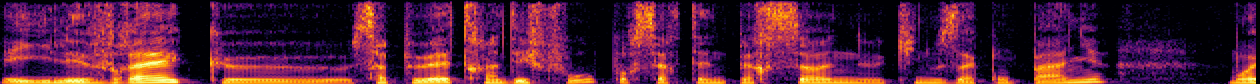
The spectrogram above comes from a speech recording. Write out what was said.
Et il est vrai que ça peut être un défaut pour certaines personnes qui nous accompagnent. Moi,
